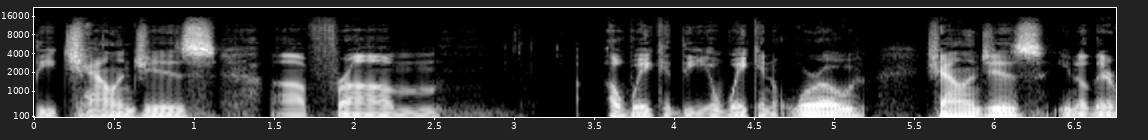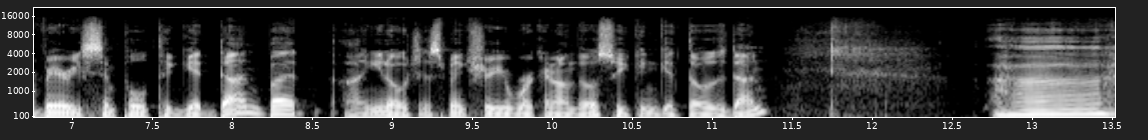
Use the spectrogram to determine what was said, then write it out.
the challenges uh, from Awaken the Awaken Oro challenges. You know, they're very simple to get done, but uh, you know, just make sure you're working on those so you can get those done. Uh,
